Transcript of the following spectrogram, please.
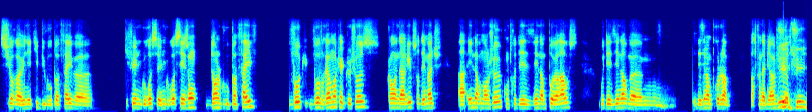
sur une équipe du groupe of five qui fait une grosse, une grosse saison dans le groupe of five vaut, vaut vraiment quelque chose quand on arrive sur des matchs à énormes enjeux contre des énormes powerhouse ou des énormes, euh, des énormes programmes. Parce qu'on a bien vu. Tu,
